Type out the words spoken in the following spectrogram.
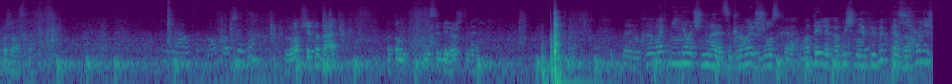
Пожалуйста. Ну, вообще-то да. Потом не соберешь тебя. Блин, ну кровать мне не очень нравится. Кровать жесткая. В отелях обычно я привык, прям заходишь,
